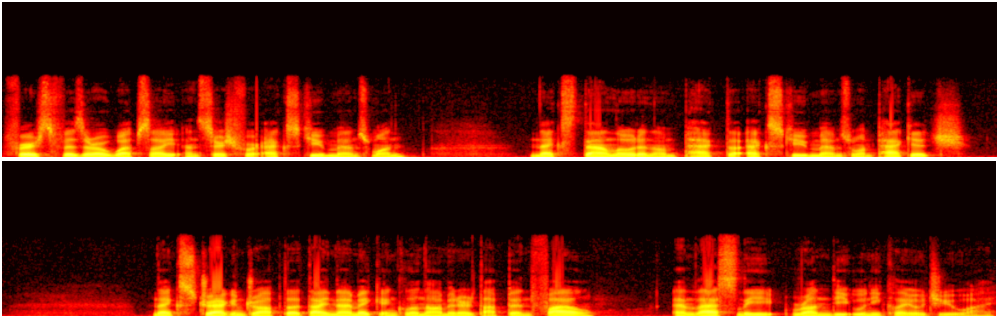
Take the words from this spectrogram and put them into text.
First, visit our website and search for X-CUBE-MEMS1. Next, download and unpack the X-CUBE-MEMS1 package. Next, drag and drop the dynamic inclinometer.bin file. And lastly, run the Unicleo GUI.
